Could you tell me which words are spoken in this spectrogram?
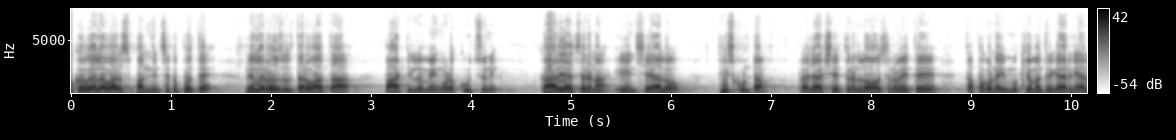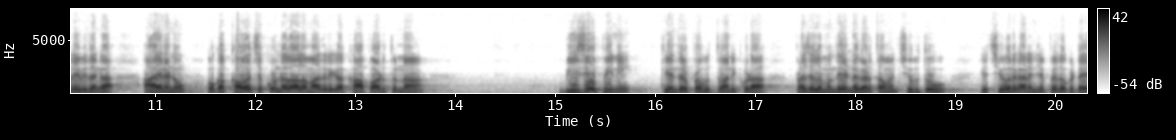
ఒకవేళ వారు స్పందించకపోతే నెల రోజుల తర్వాత పార్టీలో మేము కూడా కూర్చుని కార్యాచరణ ఏం చేయాలో తీసుకుంటాం. ప్రజాక్షేత్రంలో అవసరమైతే తప్పకుండా ఈ ముఖ్యమంత్రి గారిని అదేవిధంగా ఆయనను ఒక కవచ కుండలాల మాదిరిగా కాపాడుతున్న బీజేపీని కేంద్ర ప్రభుత్వానికి కూడా ప్రజల ముందు ఎండగడతామని చెబుతూ ఇక చివరిగా నేను చెప్పేది ఒకటే.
